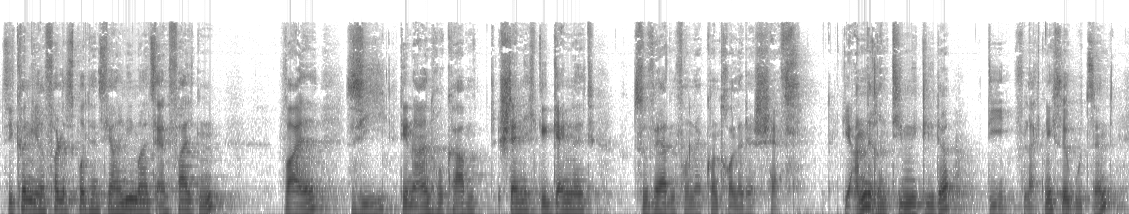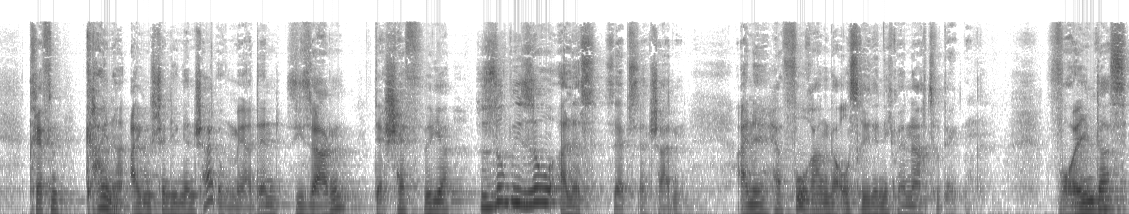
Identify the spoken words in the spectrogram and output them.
Sie können ihr volles Potenzial niemals entfalten, weil sie den Eindruck haben, ständig gegängelt zu werden von der Kontrolle des Chefs. Die anderen Teammitglieder, die vielleicht nicht so gut sind, treffen keine eigenständigen Entscheidungen mehr, denn sie sagen, der Chef will ja sowieso alles selbst entscheiden. Eine hervorragende Ausrede, nicht mehr nachzudenken. Wollen das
